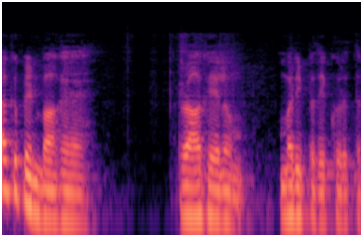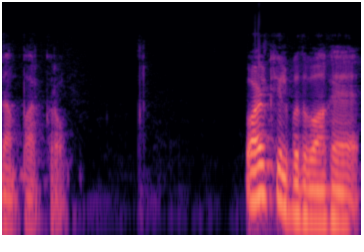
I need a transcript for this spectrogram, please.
அதுக்கு பின்பாக ராகேலும் மறிப்பதை குறித்து நாம் பார்க்கிறோம். வாழ்க்கையில் பொதுவாக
